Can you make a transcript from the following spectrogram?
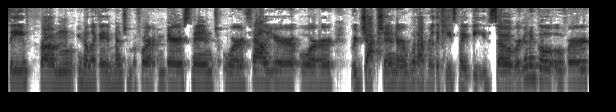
safe from, you know, like I mentioned before, embarrassment or failure or rejection or whatever the case might be. So we're going to go over,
